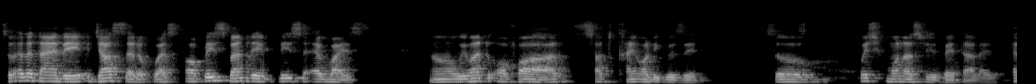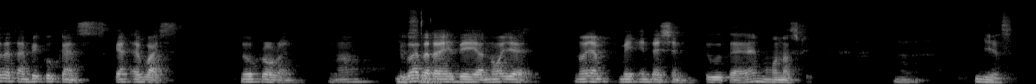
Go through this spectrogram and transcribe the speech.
So at the time they just a request, oh please Bande, please advise. Uh, we want to offer such kind of requisite. So which monastery is better? Like at the time, people can can advise, no problem. No, because at the time they are not yet not yet made intention to the monastery. Mm. Yes.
